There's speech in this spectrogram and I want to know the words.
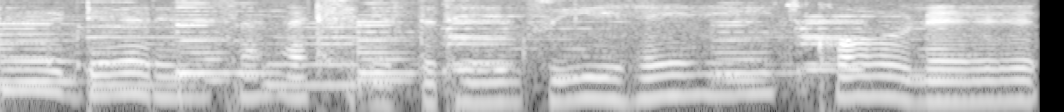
they're dead inside. It's the things we hate corner.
